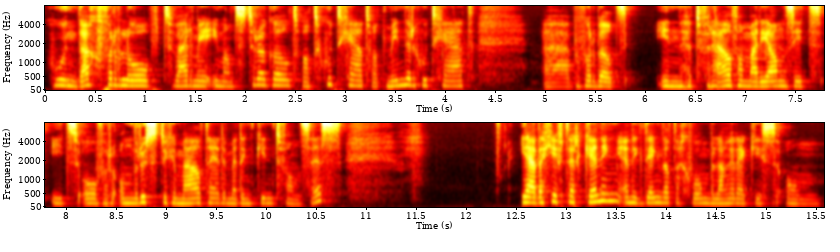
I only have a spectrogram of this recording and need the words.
hoe een dag verloopt, waarmee iemand struggelt, wat goed gaat, wat minder goed gaat. Uh, bijvoorbeeld in het verhaal van Marianne zit iets over onrustige maaltijden met een kind van zes. Ja, dat geeft erkenning en ik denk dat dat gewoon belangrijk is om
